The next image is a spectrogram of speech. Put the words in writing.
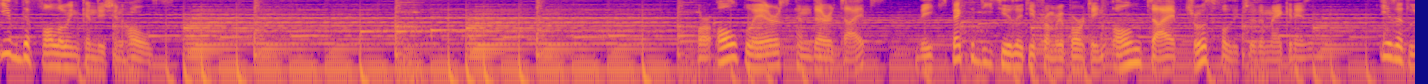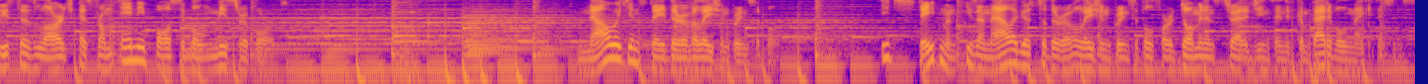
if the following condition holds. For all players and their types, the expected utility from reporting own type truthfully to the mechanism is at least as large as from any possible misreport. Now we can state the revelation principle. Its statement is analogous to the revelation principle for dominant strategy incentive compatible mechanisms.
